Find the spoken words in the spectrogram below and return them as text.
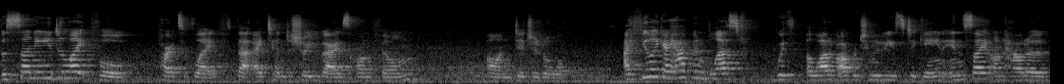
the sunny, delightful parts of life that I tend to show you guys on film, on digital. I feel like I have been blessed with a lot of opportunities to gain insight on how to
